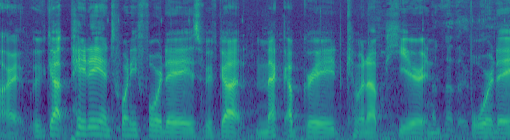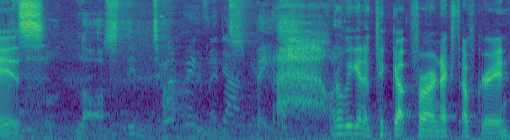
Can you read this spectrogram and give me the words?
all right, we've got payday in 24 days. We've got mech upgrade coming up here in Another four days. Lost in time and space. What are we gonna pick up for our next upgrade?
